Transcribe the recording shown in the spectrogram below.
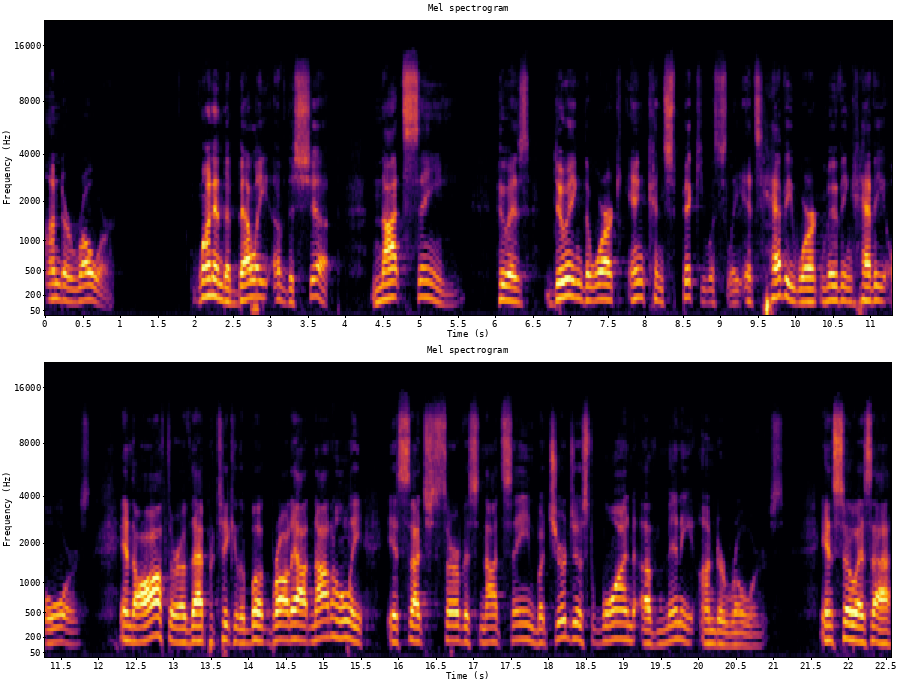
under rower, one in the belly of the ship, not seen, who is doing the work inconspicuously. It's heavy work, moving heavy oars. And the author of that particular book brought out not only is such service not seen, but you're just one of many under rowers. And so, as I,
